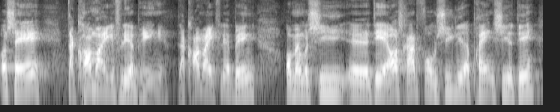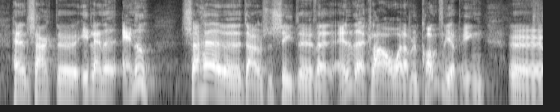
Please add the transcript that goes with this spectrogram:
og sagde, der kommer ikke flere penge. Der kommer ikke flere penge. Og man må sige, øh, det er også ret forudsigeligt, at Prehn siger det. Havde han sagt øh, et eller andet andet, så havde der jo så set øh, været, alle været klar over, at der ville komme flere penge. Øh,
